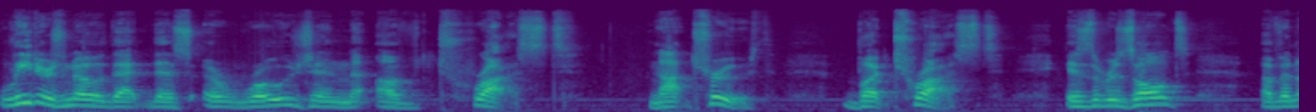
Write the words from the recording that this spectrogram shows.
Leaders know that this erosion of trust, not truth, but trust, is the result of an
